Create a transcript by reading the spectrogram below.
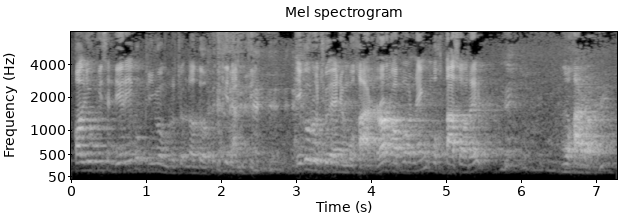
Qalyubi sendiri itu bingung rujuk nodo iki nanti. Iku rujuk ini muharrar apa neng muhtasore muharrar.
